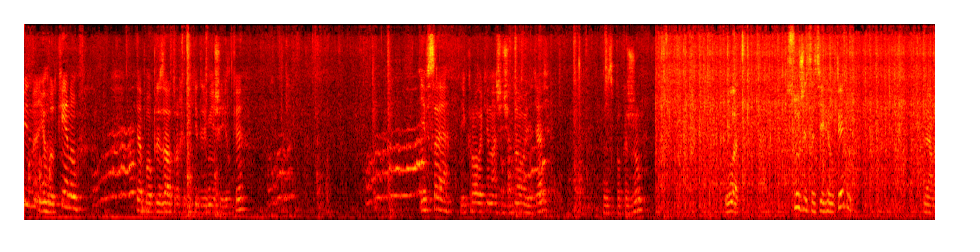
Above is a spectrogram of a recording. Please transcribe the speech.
Він мені його тут кинув. Я пообрізав трохи такі дрібніші гілки. І все. І кролики наші чудово їдять. Зараз покажу. От. Сушаться ці гілки тут. Прямо.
